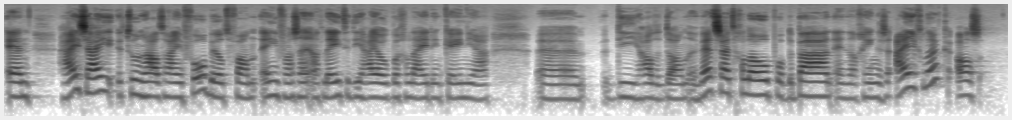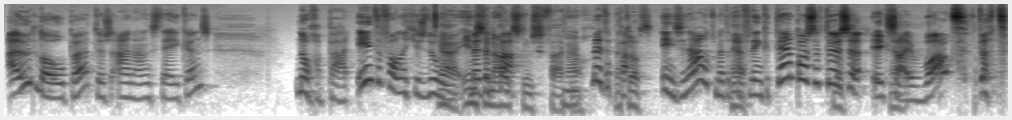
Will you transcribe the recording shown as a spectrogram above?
en hij zei, toen had hij een voorbeeld van een van zijn atleten die hij ook begeleidde in Kenia. Ehm, die hadden dan een wedstrijd gelopen op de baan. En dan gingen ze eigenlijk als uitlopen, tussen aanhalingstekens, nog een paar intervalletjes doen. Ja, ins en outs doen ze vaak nog. Met een paar klopt. ins en out, met een paar flinke tempo's ertussen. Ik zei, wat? Dat,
